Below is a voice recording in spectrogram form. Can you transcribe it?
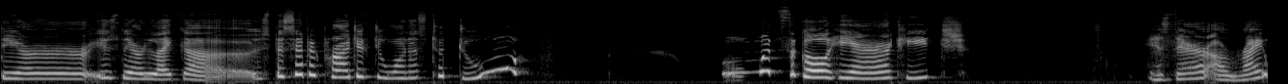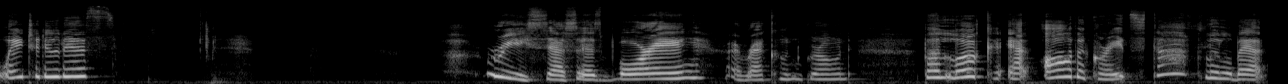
there, is there like a specific project you want us to do? What's the goal here, Teach? Is there a right way to do this? Recess is boring, a raccoon groaned. But look at all the great stuff, Little Bat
